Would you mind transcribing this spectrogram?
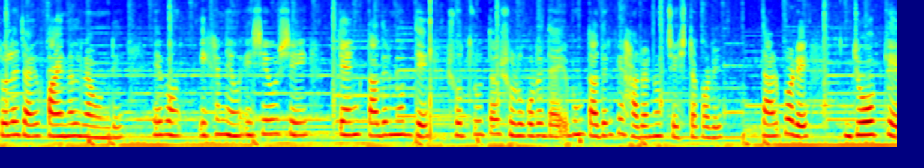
চলে যায় ফাইনাল রাউন্ডে এবং এখানেও এসেও সেই ট্যাঙ্ক তাদের মধ্যে শত্রুতা শুরু করে দেয় এবং তাদেরকে হারানোর চেষ্টা করে। তারপরে জোকে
